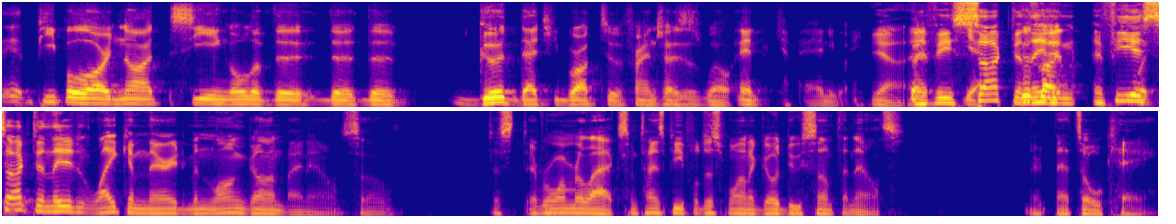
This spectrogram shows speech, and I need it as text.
eh, people are not seeing all of the the the good that he brought to the franchise as well. And anyway, Yeah, But, if he yeah, sucked and they luck didn't, if he had sucked and they didn't like him there, he'd been long gone by now. So, just everyone relax. Sometimes people just want to go do something else. That's okay.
